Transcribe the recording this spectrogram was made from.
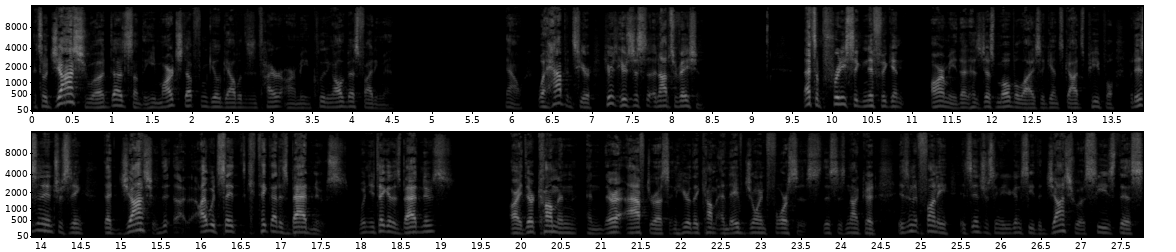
And so Joshua does something. He marched up from Gilgal with his entire army, including all the best fighting men. Now, what happens here, here's, here's just an observation. That's a pretty significant army that has just mobilized against God's people. But isn't it interesting that Joshua, I would say, take that as bad news. Wouldn't you take it as bad news? All right, they're coming and they're after us, and here they come, and they've joined forces. This is not good. Isn't it funny? It's interesting that you're going to see that Joshua sees this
